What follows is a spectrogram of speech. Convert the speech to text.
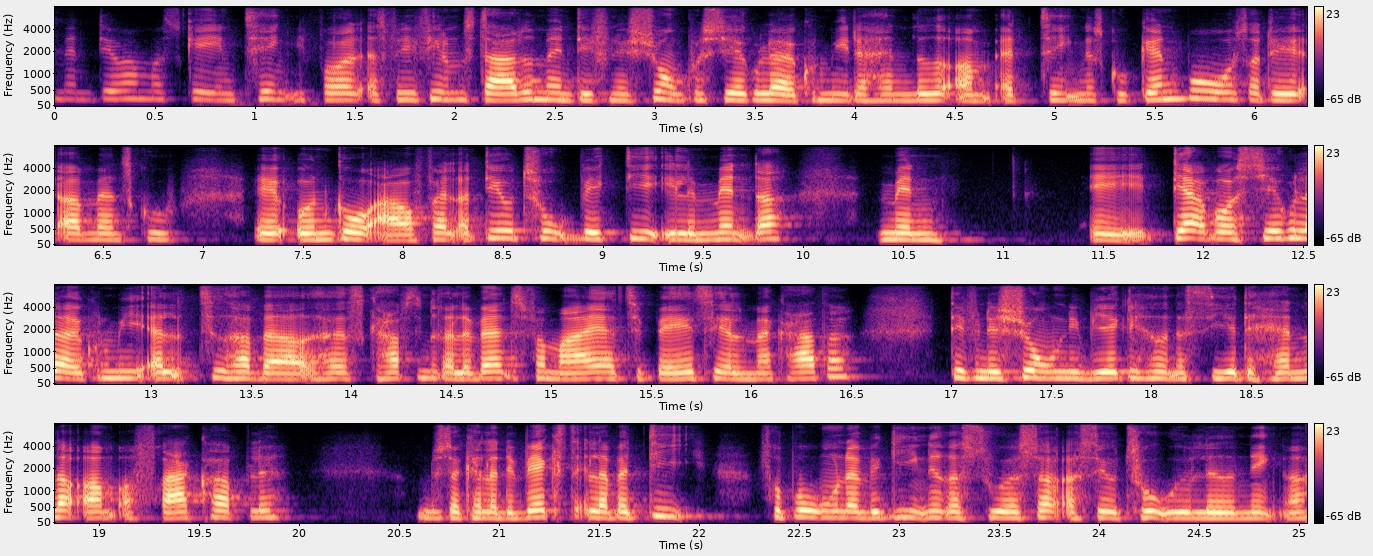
Men det var måske en ting i forhold... Altså, fordi filmen startede med en definition på cirkulær økonomi, der handlede om, at tingene skulle genbruges, og det, at man skulle øh, undgå affald. Og det er jo to vigtige elementer, men øh, der, hvor cirkulær økonomi altid har, været, har haft sin relevans for mig, er tilbage til Al MacArthur. Definitionen i virkeligheden at sige, at det handler om at frakoble, om du så kalder det vækst eller værdi, fra brugen af virgine ressourcer og CO2-udledninger.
